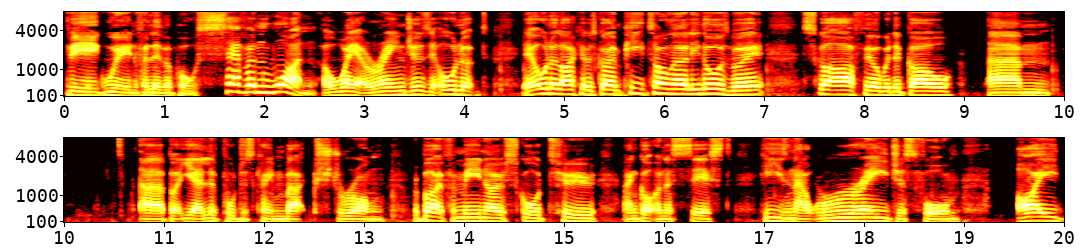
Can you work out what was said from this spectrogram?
Big win for Liverpool, seven one away at Rangers. It all looked, it all looked like it was going Pete Tong early doors, boy. Scott Arfield with a goal. Um, uh, but yeah, Liverpool just came back strong. Roberto Firmino scored two and got an assist. He's in outrageous form. I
